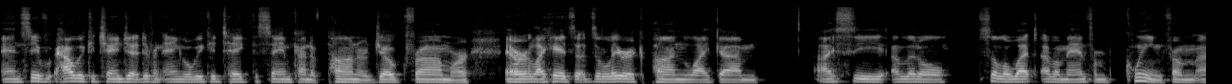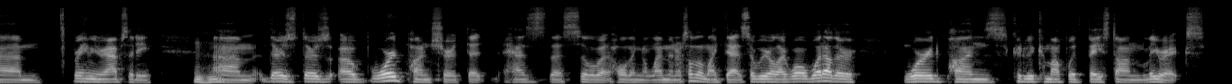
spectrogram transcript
and see if, how we could change it at a different angle. We could take the same kind of pun or joke from, or or like, hey, it's a, it's a lyric pun. Like, um, I see a little silhouette of a man from Queen from um, Bohemian Rhapsody. Mm-hmm. Um, there's there's a word pun shirt that has the silhouette holding a lemon or something like that. So we were like, well, what other word puns could we come up with based on lyrics?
